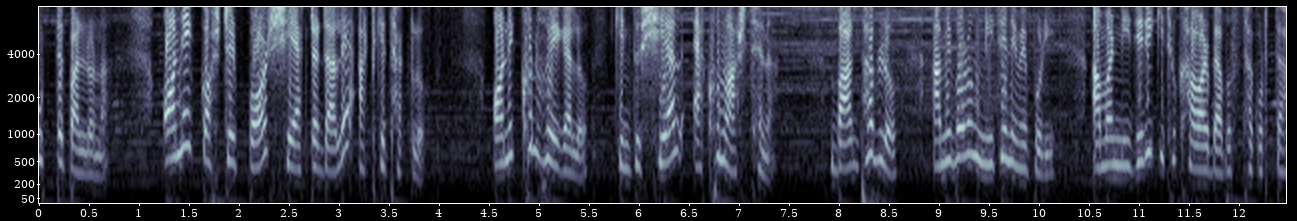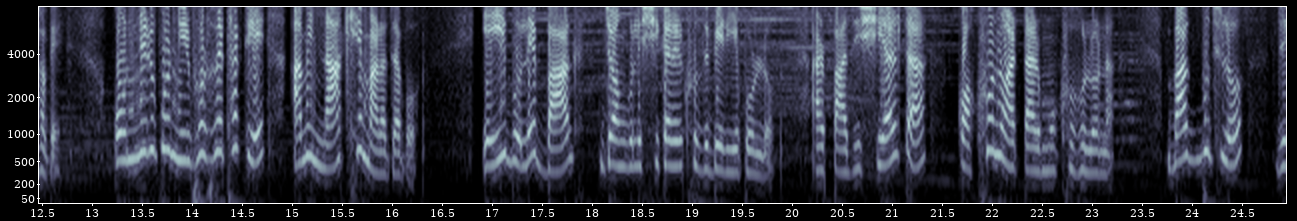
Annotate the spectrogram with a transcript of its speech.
উঠতে পারল না। অনেক কষ্টের পর সে একটা ডালে আটকে থাকল। অনেকক্ষণ হয়ে গেল, কিন্তু শিয়াল এখনও আসছে না। বাঘ ভাবলো, আমি বরং নিচে নেমে পড়ি। আমার নিজেরই কিছু খাওয়ার ব্যবস্থা করতে হবে। অন্যের উপর নির্ভর হয়ে থাকলে আমি না খেয়ে মারা যাব। এই বলে বাঘ জঙ্গলে শিকারের খোঁজে বেরিয়ে পড়ল। আর পাজি শিয়ালটা কখনো আর তার মুখ হলো না। বাঘ বুঝলো যে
